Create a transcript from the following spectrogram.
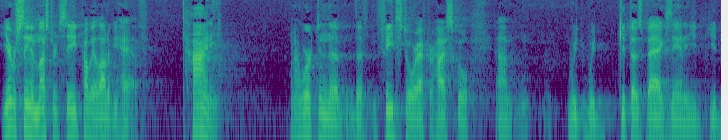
You ever seen a mustard seed? Probably a lot of you have. Tiny. When I worked in the, the feed store after high school, um, we'd, we'd get those bags in and you'd, you'd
